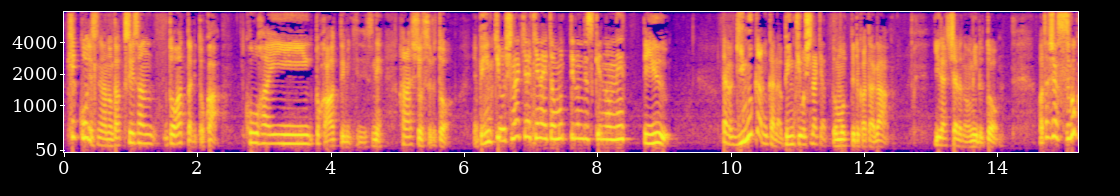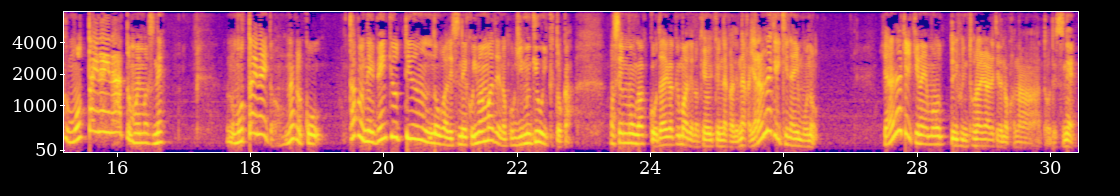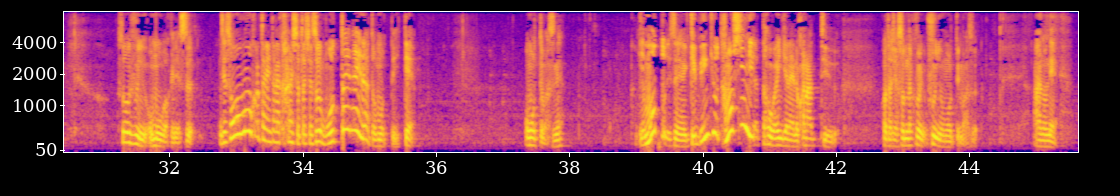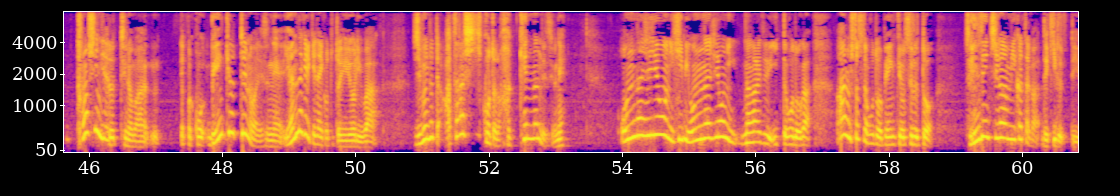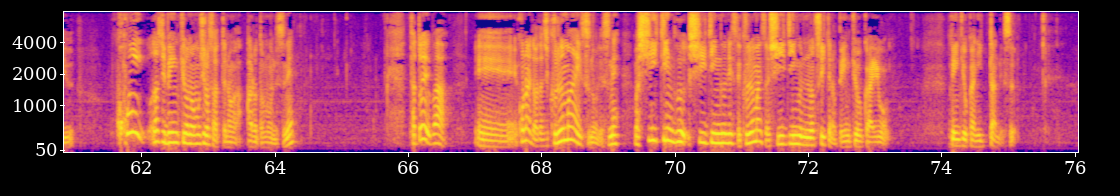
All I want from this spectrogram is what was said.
結構ですね、あの学生さんと会ったりとか、後輩とか会ってみてですね、話をすると、いや勉強しなきゃいけないと思ってるんですけどねっていうだから義務感から勉強しなきゃと思ってる方がいらっしゃるのを見ると、私はすごくもったいないなと思いますね。もったいないと。なんかこう、多分ね、勉強っていうのがですね、こう今までのこう義務教育とか、まあ、専門学校、大学までの教育の中でなんかやらなきゃいけないもの、やらなきゃいけないものっていう風に捉えられてるのかなとですね、そういう風に思うわけです。で、そう思う方に関して私はすごいもったいないなと思っていて、思ってますね。もっとですね、勉強を楽しんでやった方がいいんじゃないのかなっていう、私はそんな風に思ってます。あのね、楽しんでやるっていうのは、やっぱこう、勉強っていうのはですね、やんなきゃいけないことというよりは、自分にとって新しいことの発見なんですよね。同じように、日々同じように流れていったことが、ある一つのことを勉強すると、全然違う見方ができるっていう、ここに私勉強の面白さっていうのがあると思うんですね。例えば、えー、この間私、車椅子のですね、まあ、シーティング、シーティングですね、車椅子のシーティングについての勉強会を、勉強会に行ったんです。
